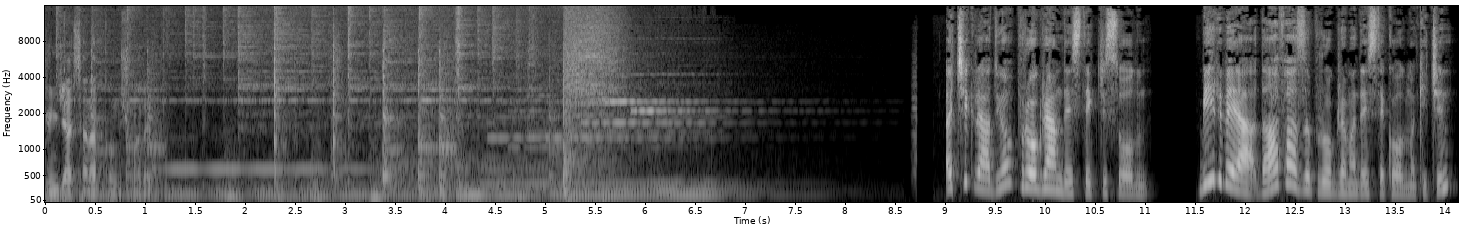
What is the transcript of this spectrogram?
güncel sanat konuşmaları. Açık Radyo program destekçisi olun. Bir veya daha fazla programa destek olmak için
